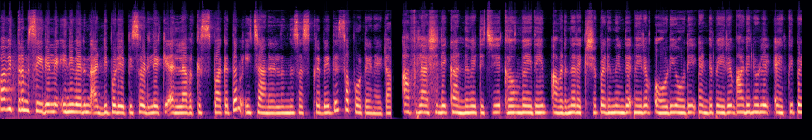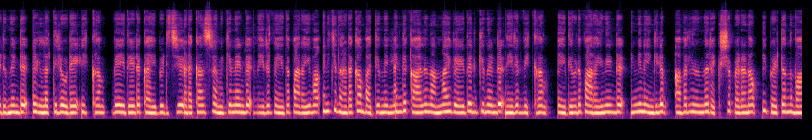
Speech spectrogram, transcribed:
പവിത്രം സീരിയലിൽ ഇനി വരുന്ന അടിപൊളി എപ്പിസോഡിലേക്ക് എല്ലാവർക്കും സ്വാഗതം. ഈ ചാനലിൽ നിന്ന് സബ്സ്ക്രൈബ് ചെയ്ത് സപ്പോർട്ട് ചെയ്യണേട്ടോ. അഭിലാഷിന്റെ കണ്ണു വെട്ടിച്ച് ക്രോംവേദയും അവിടുന്ന് രക്ഷപ്പെടുന്നുണ്ട്. നേരം ഓടി ഓടി രണ്ടുപേരും അടിനുള്ളിൽ എത്തിപ്പെടുന്നുണ്ട്. വെള്ളത്തിലൂടെ വിക്രം വേദയുടെ കൈപിടിച്ച് നടക്കാൻ ശ്രമിക്കുന്നുണ്ട്. നേരം വേദ പറയുക എനിക്ക് നടക്കാൻ പറ്റുന്നില്ല. എന്റെ കാൽ നന്നായി വേദനിക്കുന്നുണ്ട്. നേരം വിക്രം വേദയോട് പറയുന്നുണ്ട് എങ്ങനെയെങ്കിലും അവരിൽ നിന്ന് രക്ഷപ്പെടണം. ഈ പെട്ടെന്ന് വാ.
